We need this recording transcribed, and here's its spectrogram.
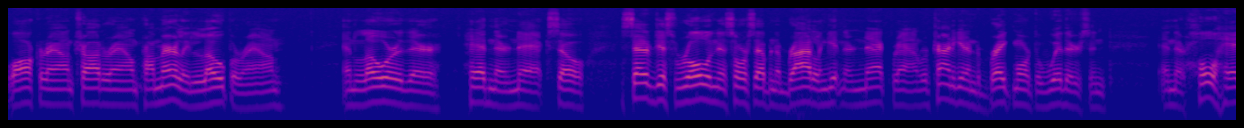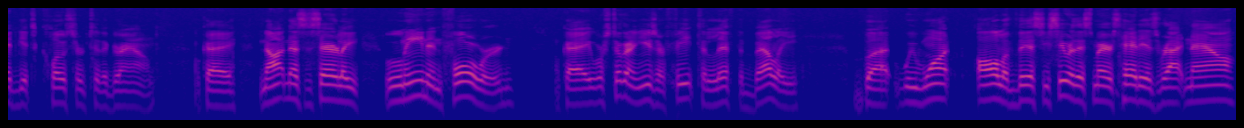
walk around, trot around, primarily lope around, and lower their head and their neck. So instead of just rolling this horse up in the bridle and getting their neck round, we're trying to get them to break more at the withers and, and their whole head gets closer to the ground, okay? Not necessarily leaning forward, okay? We're still gonna use our feet to lift the belly, but we want all of this. You see where this mare's head is right now?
